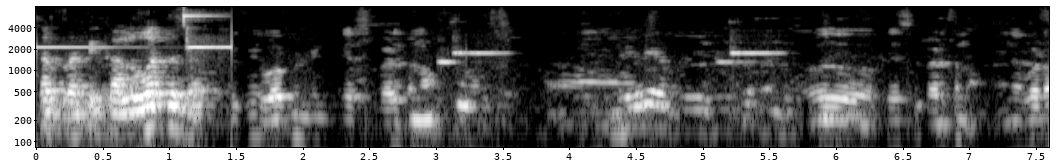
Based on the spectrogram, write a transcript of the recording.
సార్ ప్రతి సార్. ఓపెన్ పెడుతున్నాం. రోజు కేసులు పెడుతున్నాం. అయినా కూడా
